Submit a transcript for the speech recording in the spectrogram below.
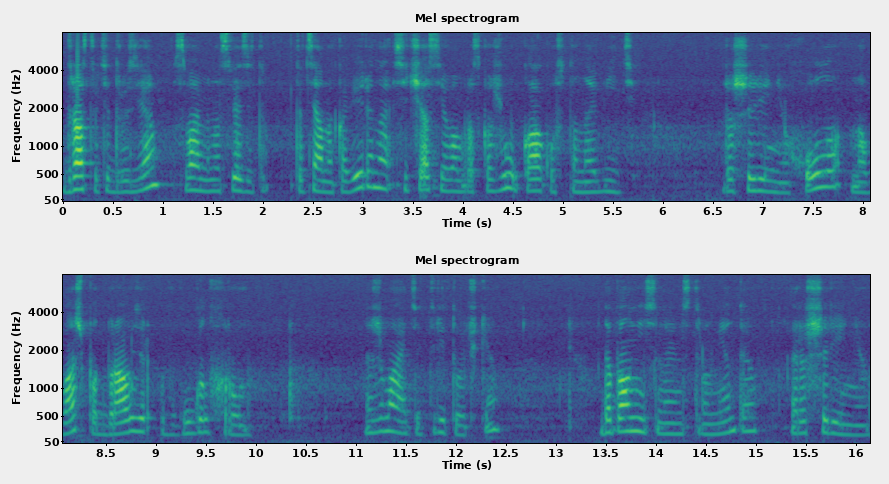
Здравствуйте, друзья! С вами на связи Татьяна Каверина. Сейчас я вам расскажу, как установить расширение холла на ваш подбраузер в Google Chrome. Нажимаете три точки, дополнительные инструменты, расширение.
